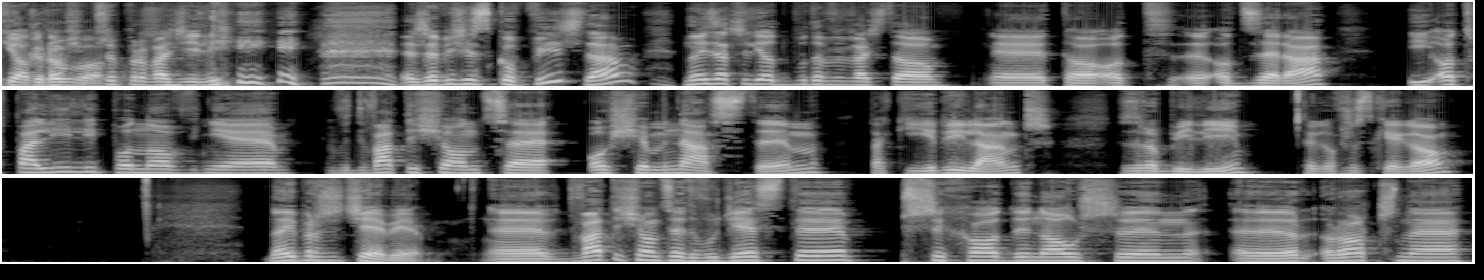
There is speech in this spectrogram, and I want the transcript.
Kyoto Grubo. się przeprowadzili, żeby się skupić tam, no i zaczęli odbudowywać to, e, to od, od zera i odpalili ponownie w 2018 taki relaunch zrobili tego wszystkiego. No i proszę ciebie, e, w 2020 przychody Notion e, roczne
